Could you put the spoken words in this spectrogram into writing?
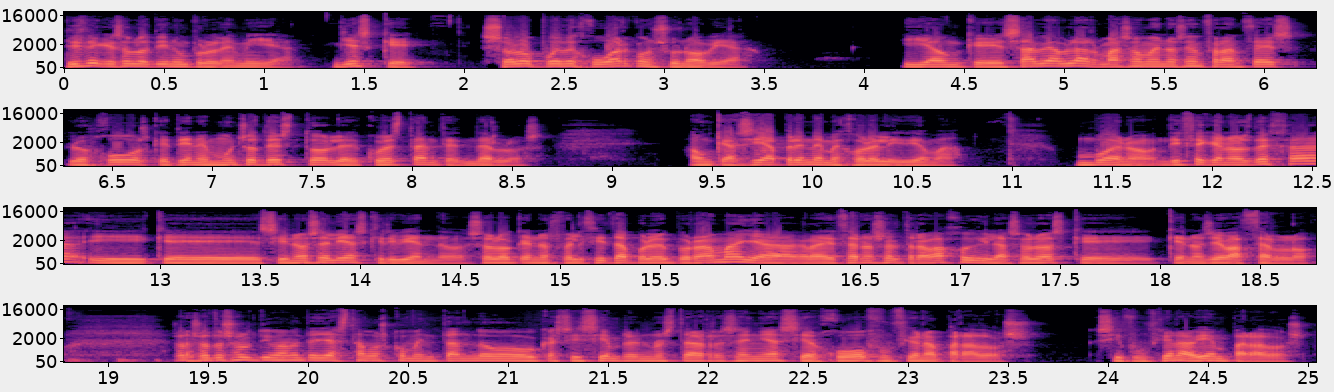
Dice que solo tiene un problemilla, y es que solo puede jugar con su novia. Y aunque sabe hablar más o menos en francés, los juegos que tienen mucho texto les cuesta entenderlos. Aunque así aprende mejor el idioma. Bueno, dice que nos deja y que si no se lía escribiendo, solo que nos felicita por el programa y agradecernos el trabajo y las horas que, que nos lleva a hacerlo. Nosotros últimamente ya estamos comentando casi siempre en nuestras reseñas si el juego funciona para dos, si funciona bien para dos,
